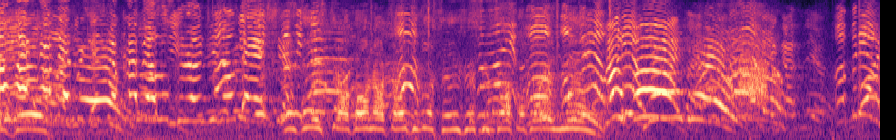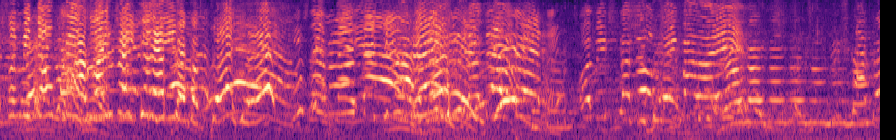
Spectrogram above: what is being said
Não vai caber porque seu cabelo grande não deixa. Eu vou estragar o Natal de vocês, esse saco agora é vai! Ô, Bruno, você me dá um. Agora ele vai querer pegar. Pega, é? Você vai pegar. Ô, bicho, cadê o trem? Vai aí. Não, não, não, não, não, não.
